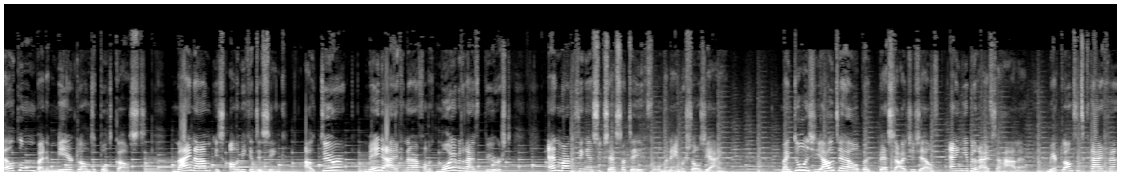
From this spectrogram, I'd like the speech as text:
Welkom bij de Meer Klanten Podcast. Mijn naam is Annemieke Tissink, auteur, mede-eigenaar van het mooie bedrijf Puurst en marketing- en successtratege voor ondernemers zoals jij. Mijn doel is jou te helpen het beste uit jezelf en je bedrijf te halen, meer klanten te krijgen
